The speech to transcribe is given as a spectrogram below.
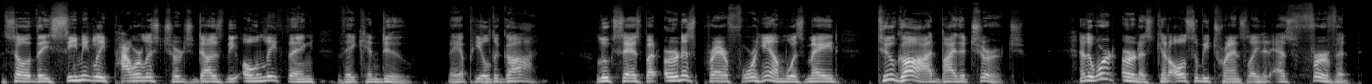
And so the seemingly powerless church does the only thing they can do they appeal to God. Luke says, But earnest prayer for him was made to God by the church. And the word earnest can also be translated as fervent.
